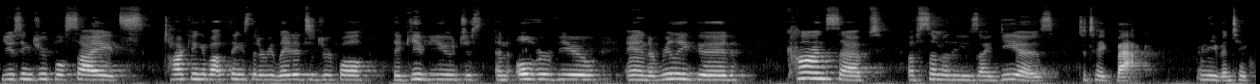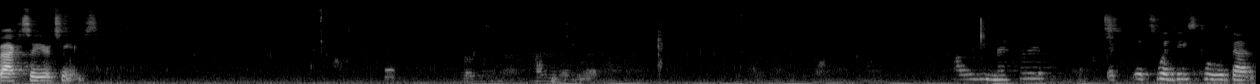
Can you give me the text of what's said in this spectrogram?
using Drupal sites, talking about things that are related to Drupal. They give you just an overview and a really good concept of some of these ideas to take back and even take back to your teams. How do you measure it? It- It's with these tools that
